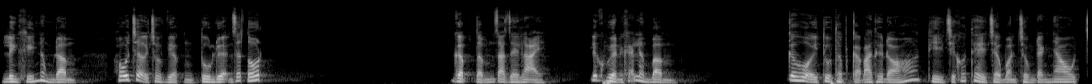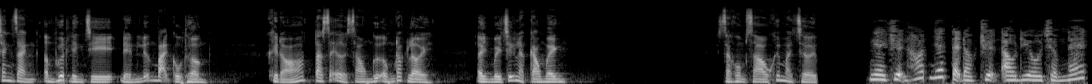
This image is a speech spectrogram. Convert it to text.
linh khí nồng đậm, hỗ trợ cho việc tu luyện rất tốt. Gập tấm da dê lại, Đức Huyền khẽ lẩm bẩm. Cơ hội thu thập cả ba thứ đó thì chỉ có thể chờ bọn chúng đánh nhau tranh giành âm huyết linh trì đến lưỡng bại cầu thường. Khi đó ta sẽ ở sau ngữ ống đắc lời, ấy mới chính là cao minh. Sáng hôm sau khi mặt trời Nghe chuyện hot nhất tại đọc truyện audio.net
